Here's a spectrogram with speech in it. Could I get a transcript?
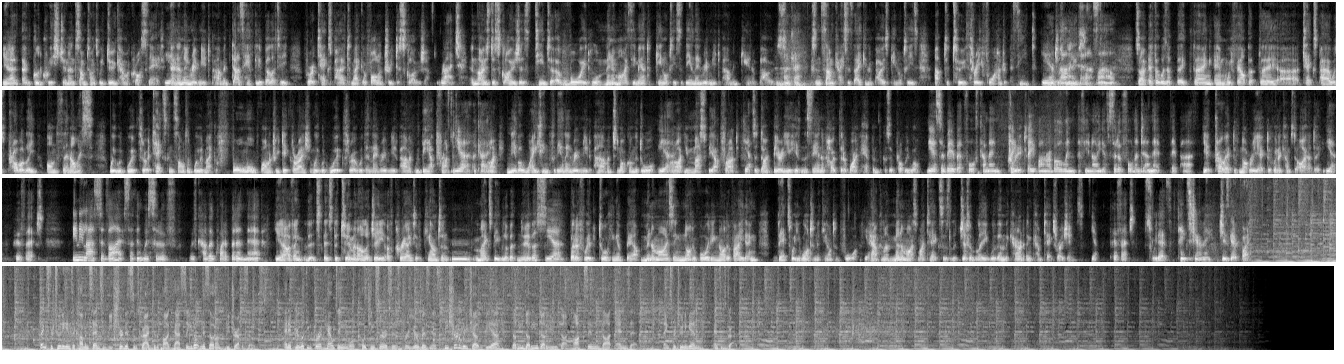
Yeah, a good question. And sometimes we do come across that. Yeah. An Inland Revenue Department does have the ability for a taxpayer to make a voluntary disclosure. Right. And those disclosures tend to avoid or minimise the amount of penalties that the Inland Revenue Department can impose. Okay. Because in some cases, they can impose penalties up to two, three, four hundred percent, Yeah. which is really right. nasty. Wow. So if it was a big thing and we felt that the uh, taxpayer was probably on thin ice, we would work through a tax consultant. We would make a formal voluntary declaration. We would work through it with the Inland Revenue Department. We'd be upfront. Yeah. Okay. Right, never waiting for the Inland Revenue Department to knock on the door. Yeah. Right? you must be upfront. Yeah. So don't bury your head in the sand and hope that it won't happen because it probably will. Yeah. So be a bit forthcoming. Be, Correct. be vulnerable when if you know you've sort of fallen down that that path. Yeah, proactive, not reactive when it comes to IRD. Yeah, perfect. Any last advice? I think we're sort of we've covered quite a bit in that. Yeah, I think it's, it's the terminology of creative accountant Mm, makes people a bit nervous. yeah, But if we're talking about minimising, not avoiding, not evading, that's what you want an accountant for. Yeah. How can I minimise my taxes legitimately within the current income tax regimes? Yeah, perfect. Sweet as. Thanks, Jeremy. Cheers, Gab. Bye. Thanks for tuning into Common Cents and be sure to subscribe to the podcast so you don't miss out on future episodes. And if you're looking for accounting or coaching services for your business, be sure to reach out via www.oxen.nz. Thanks for tuning in and subscribe.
